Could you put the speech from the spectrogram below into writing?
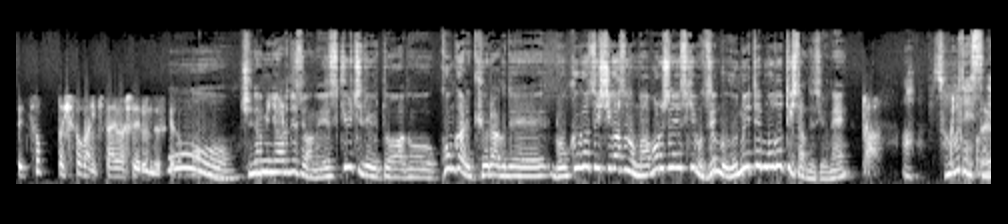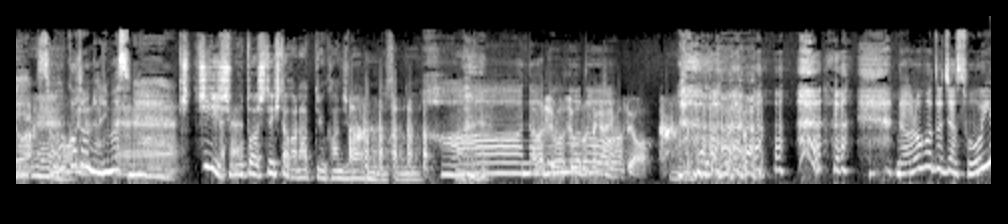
でちょっと密かに期待はしてるんですけども。ちなみにあれですよ、あの S q 値でいうと、あの、今回の急落で、6月、7月の幻の S q も全部埋めて戻ってきたんですよね。あ、あそうですね。そういうことになりますね。きっちり仕事はしてきたかなっていう感じはあるんですよね。はあ、なるほど。私も仕事やりますよ。なるほど。じゃあそういう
